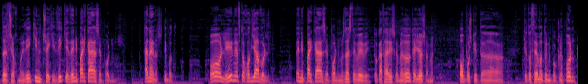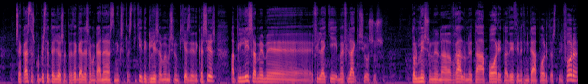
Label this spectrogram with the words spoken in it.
Δεν τους έχουμε δει. Εκείνη τους έχει δει και δεν υπάρχει κανένας επώνυμος. Κανένας, τίποτα. Όλοι είναι φτωχοδιάβολοι. Δεν υπάρχει κανένας επώνυμος, να είστε βέβαιοι. Το καθαρίσαμε εδώ, τελειώσαμε. Όπως και, τα... και το θέμα των υποκλεπών, ψεκάστε, σκουπίστε, τελειώσατε. Δεν κάλεσαμε κανένα στην εξεταστική, την κλείσαμε με συνοπτικές διαδικασίες, απειλήσαμε με, φυλακή, με φυλάκιση όσους τολμήσουν να βγάλουν τα απόρριτα, δίθεν εθνικά απόρριτα στην φόρα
